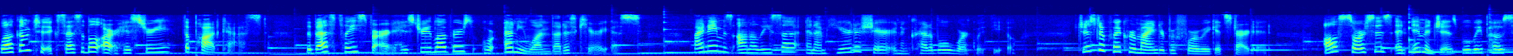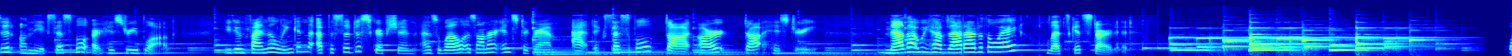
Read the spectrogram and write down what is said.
Welcome to Accessible Art History, the podcast, the best place for art history lovers or anyone that is curious. My name is Annalisa, and I'm here to share an incredible work with you. Just a quick reminder before we get started. All sources and images will be posted on the Accessible Art History blog. You can find the link in the episode description as well as on our Instagram at accessible.art.history. Now that we have that out of the way, let's get started.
